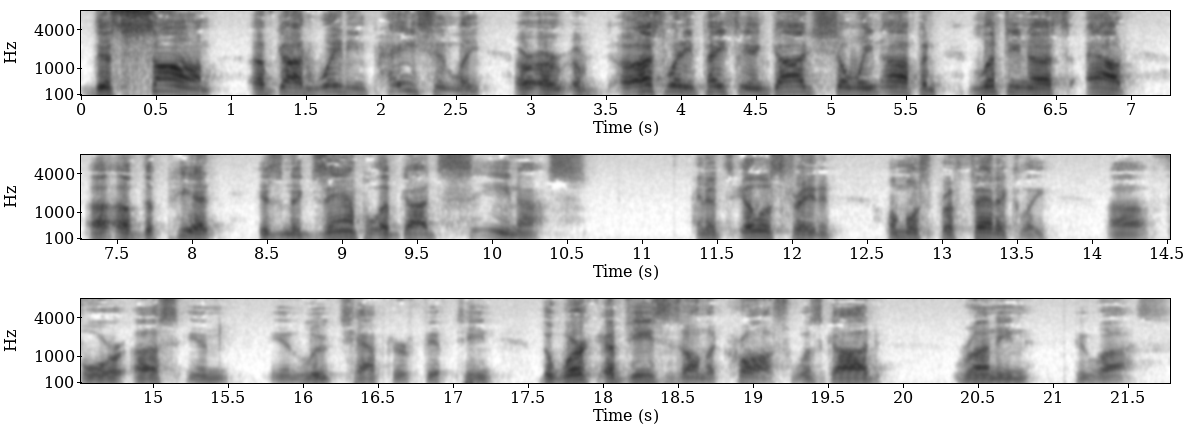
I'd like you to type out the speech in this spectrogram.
this psalm of God waiting patiently, or, or, or us waiting patiently and God showing up and lifting us out uh, of the pit is an example of God seeing us. And it's illustrated almost prophetically uh, for us in, in Luke chapter 15. The work of Jesus on the cross was God running to us.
